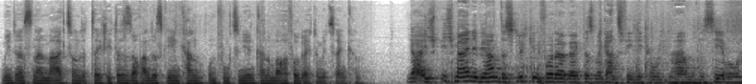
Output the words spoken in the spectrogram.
vom internationalen Markt, sondern tatsächlich, dass es auch anders gehen kann und funktionieren kann und man auch erfolgreich damit sein kann. Ja, ich, ich meine, wir haben das Glück in Vorarlberg, dass wir ganz viele Kunden haben, die sehr wohl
